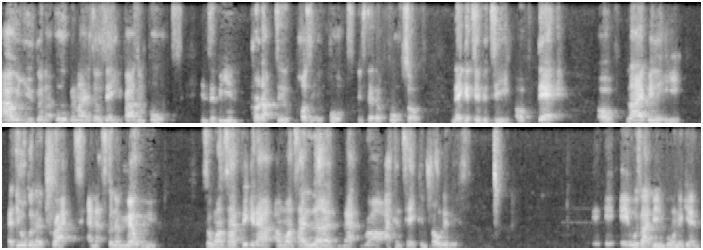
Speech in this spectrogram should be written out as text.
how are you going to organize those 80,000 thoughts into being productive, positive thoughts instead of thoughts of negativity, of debt, of liability that you're going to attract and that's going to melt you? So once I figured out and once I learned that, rah, I can take control of this, it, it, it was like being born again.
